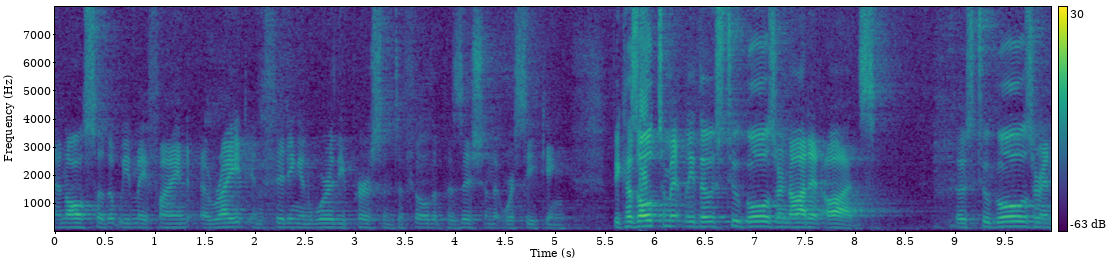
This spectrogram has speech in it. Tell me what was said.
and also that we may find a right and fitting and worthy person to fill the position that we're seeking. Because ultimately, those two goals are not at odds. Those two goals are in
